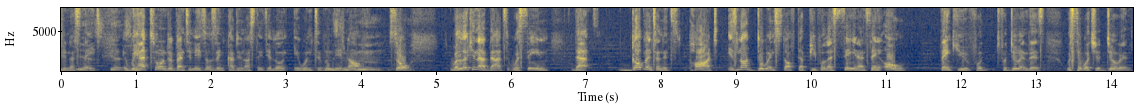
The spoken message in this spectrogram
in Kaduna State. yes, yes. If we had 200 ventilators in Kaduna State alone, it wouldn't even be enough. Mm. So, we're looking at that. We're seeing that government on its part is not doing stuff that people are seeing and saying, "Oh, thank you for for doing this. We see what you're doing."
